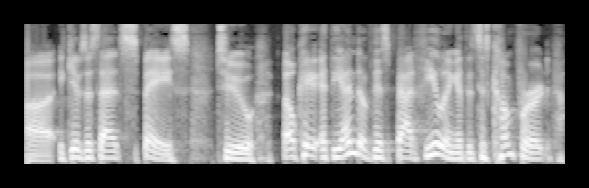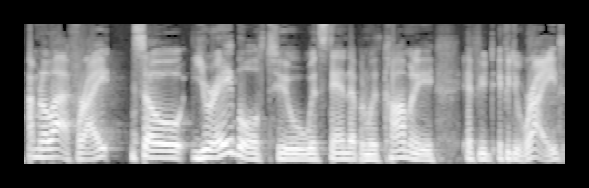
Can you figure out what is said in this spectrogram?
Uh, it gives us that space to okay at the end of this bad feeling, at this discomfort, I'm to laugh, right? So you're able to with stand up and with comedy if you if you do right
